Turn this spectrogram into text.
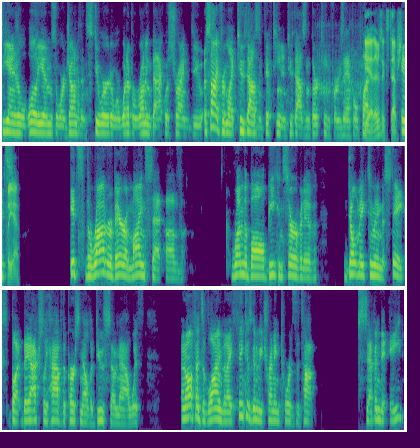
DeAngelo Williams or Jonathan Stewart or whatever running back was trying to do, aside from like 2015 and 2013, for example. But yeah, there's exceptions, but yeah. it's the Ron Rivera mindset of run the ball, be conservative, don't make too many mistakes, but they actually have the personnel to do so now with an offensive line that I think is going to be trending towards the top seven to eight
